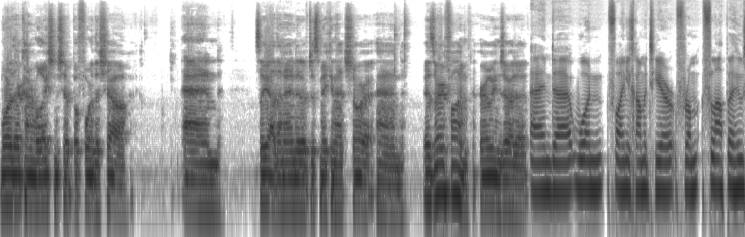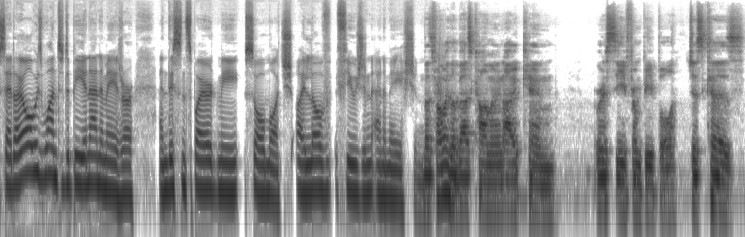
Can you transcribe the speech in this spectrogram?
more of their kind of relationship before the show and so yeah then i ended up just making that short and it was very fun i really enjoyed it and uh, one final comment here from Flappa, who said, I always wanted to be an animator and this inspired me so much. I love fusion animation. that's probably the best comment i can receive from people just because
